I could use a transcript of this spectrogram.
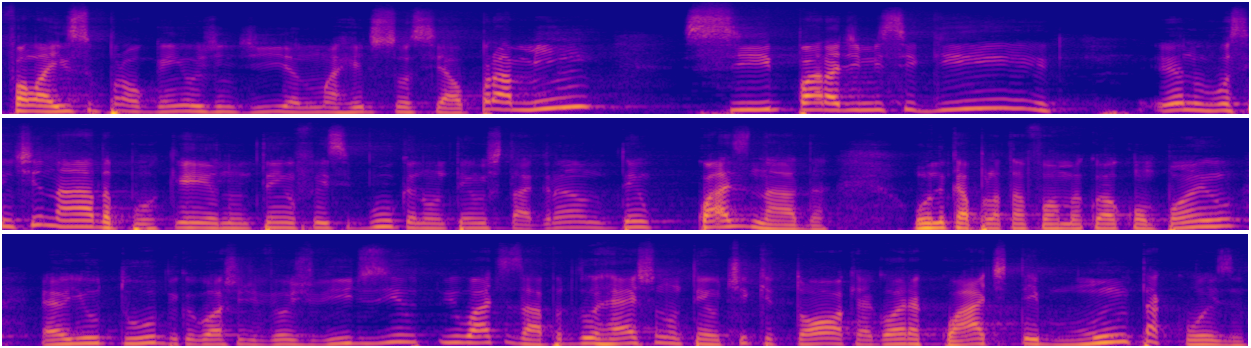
falar isso para alguém hoje em dia, numa rede social. Para mim, se parar de me seguir, eu não vou sentir nada, porque eu não tenho Facebook, eu não tenho Instagram, não tenho quase nada. A única plataforma que eu acompanho é o YouTube, que eu gosto de ver os vídeos, e o WhatsApp. Do resto, eu não tenho TikTok, agora é Quat, tem muita coisa.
